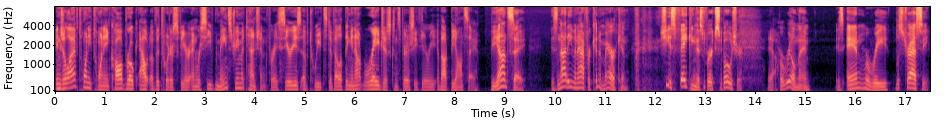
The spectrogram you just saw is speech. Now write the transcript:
In July of 2020, Carl broke out of the Twitter sphere and received mainstream attention for a series of tweets developing an outrageous conspiracy theory about Beyonce. Beyonce is not even African American. she is faking this for exposure. Yeah. Her real name is Anne Marie Lestrassi.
